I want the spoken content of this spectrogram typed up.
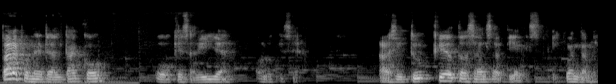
para ponerle al taco o quesadilla o lo que sea. Ahora, si tú, ¿qué otra salsa tienes? Y cuéntame.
